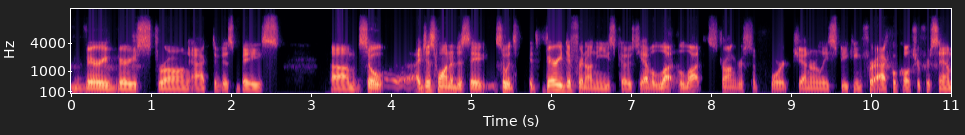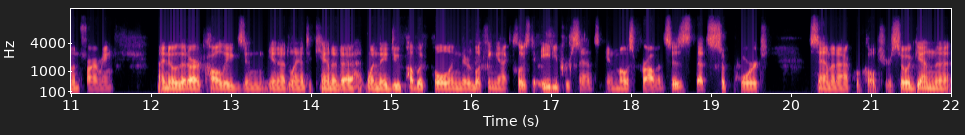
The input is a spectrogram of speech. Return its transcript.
very, very strong activist base. Um, so I just wanted to say, so it's it's very different on the East Coast. You have a lot a lot stronger support, generally speaking, for aquaculture for salmon farming I know that our colleagues in, in Atlantic Canada, when they do public polling, they're looking at close to 80% in most provinces that support salmon aquaculture. So again, the,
